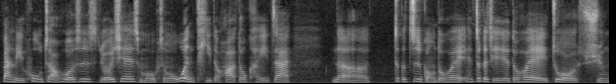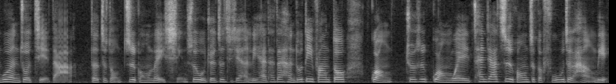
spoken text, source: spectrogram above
办理护照或者是有一些什么什么问题的话，都可以在那呃这个志工都会，这个姐姐都会做询问做解答。的这种志工类型，所以我觉得这姐姐很厉害，她在很多地方都广就是广为参加志工这个服务这个行列。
